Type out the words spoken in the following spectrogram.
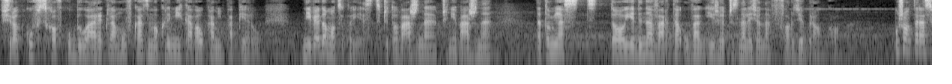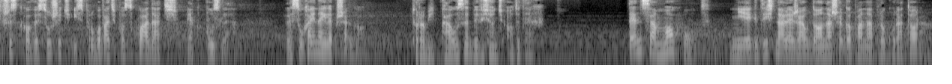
W środku w schowku była reklamówka z mokrymi kawałkami papieru. Nie wiadomo, co to jest, czy to ważne, czy nieważne. Natomiast to jedyna warta uwagi rzecz znaleziona w Fordzie Bronco. Muszą teraz wszystko wysuszyć i spróbować poskładać, jak puzzle. Ale słuchaj najlepszego. Tu robi pauzę, by wziąć oddech. Ten samochód niegdyś należał do naszego pana prokuratora.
